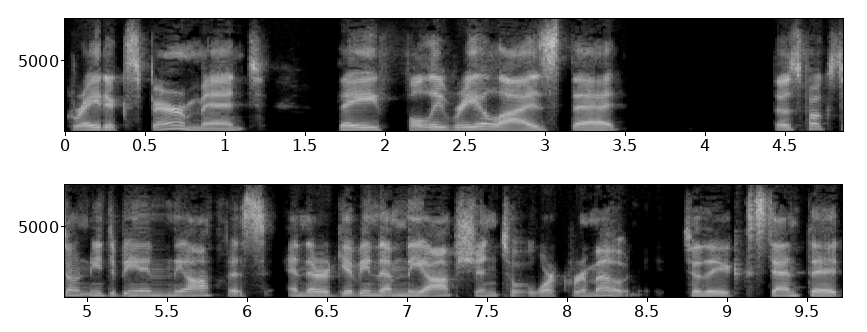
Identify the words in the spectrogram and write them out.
great experiment they fully realized that those folks don't need to be in the office and they're giving them the option to work remote. To the extent that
